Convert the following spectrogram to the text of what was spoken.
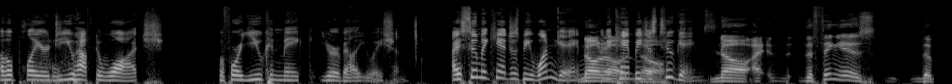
of a player do you have to watch before you can make your evaluation? I assume it can't just be one game. No, and no, it can't be no. just two games. No, I, the thing is, the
